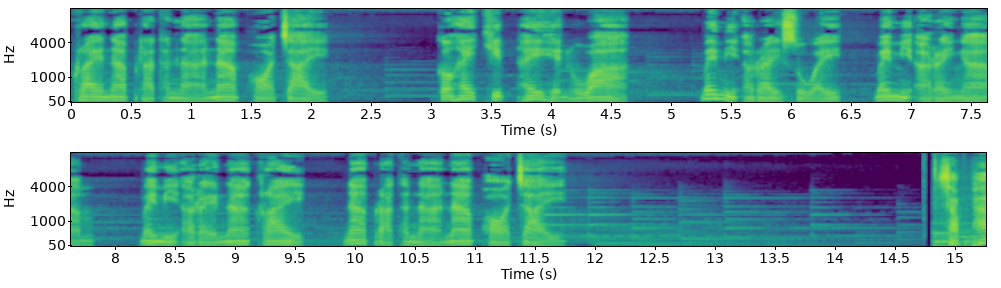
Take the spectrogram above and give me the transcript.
ใคร่น่าปรารถนาน่าพอใจ ก็ให้คิดให้เห็นว่า ไม่มีอะไรสวย ไม่มีอะไรงาม ไม่มีอะไรน่าใคร่น่าปรารถนาน่าพอใจ สัพพะ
